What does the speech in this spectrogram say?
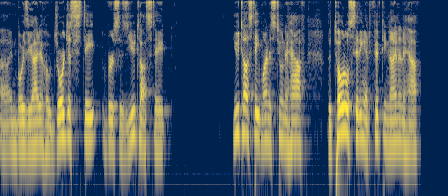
uh, in Boise, Idaho. Georgia State versus Utah State. Utah State minus two and a half. The total sitting at 59 and a half.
